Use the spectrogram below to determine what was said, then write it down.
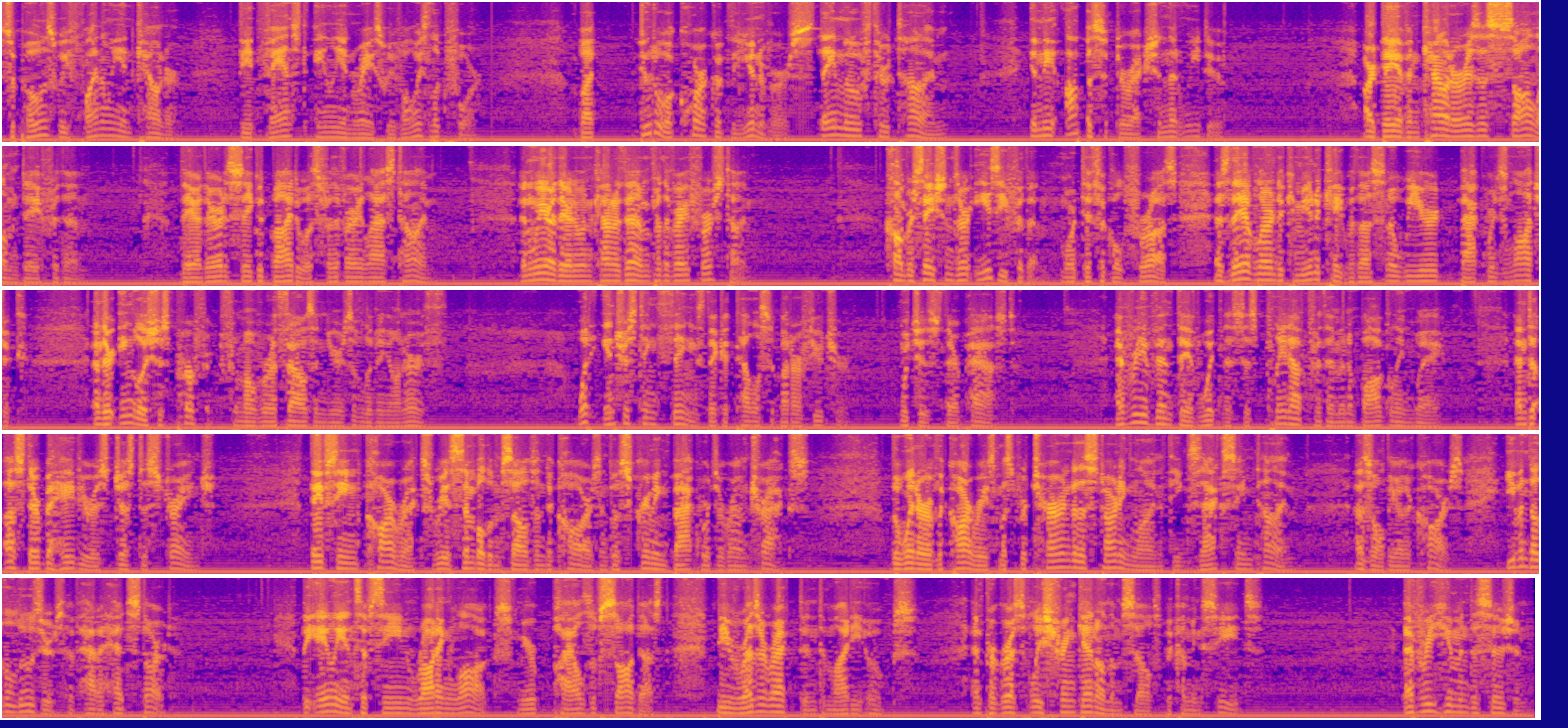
Suppose we finally encounter the advanced alien race we've always looked for, but due to a quirk of the universe, they move through time in the opposite direction that we do. Our day of encounter is a solemn day for them. They are there to say goodbye to us for the very last time, and we are there to encounter them for the very first time. Conversations are easy for them, more difficult for us, as they have learned to communicate with us in a weird, backwards logic, and their English is perfect from over a thousand years of living on Earth. What interesting things they could tell us about our future, which is their past. Every event they have witnessed is played out for them in a boggling way, and to us their behavior is just as strange. They've seen car wrecks reassemble themselves into cars and go screaming backwards around tracks. The winner of the car race must return to the starting line at the exact same time as all the other cars, even though the losers have had a head start. The aliens have seen rotting logs, mere piles of sawdust, be resurrected into mighty oaks, and progressively shrink in on themselves, becoming seeds. Every human decision,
